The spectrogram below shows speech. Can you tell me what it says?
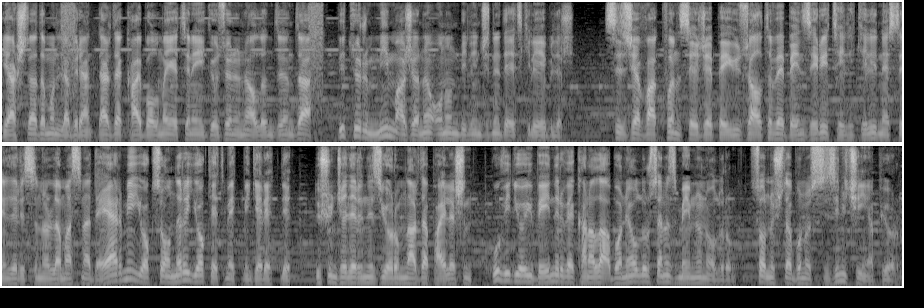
Yaşlı adamın labirentlerde kaybolma yeteneği göz önüne alındığında bir tür mim ajanı onun bilincini de etkileyebilir. Sizce vakfın SCP-106 ve benzeri tehlikeli nesneleri sınırlamasına değer mi yoksa onları yok etmek mi gerekli? Düşüncelerinizi yorumlarda paylaşın. Bu videoyu beğenir ve kanala abone olursanız memnun olurum. Sonuçta bunu sizin için yapıyorum.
